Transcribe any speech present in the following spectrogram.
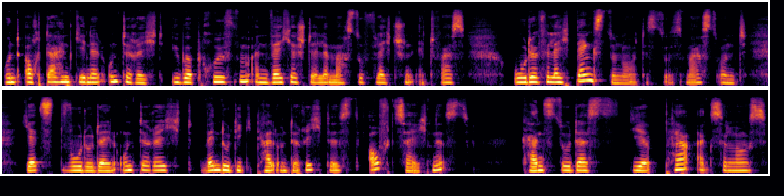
und auch dahingehend deinen Unterricht überprüfen, an welcher Stelle machst du vielleicht schon etwas oder vielleicht denkst du nur, dass du es machst. Und jetzt, wo du deinen Unterricht, wenn du digital unterrichtest, aufzeichnest, kannst du das dir per Excellence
